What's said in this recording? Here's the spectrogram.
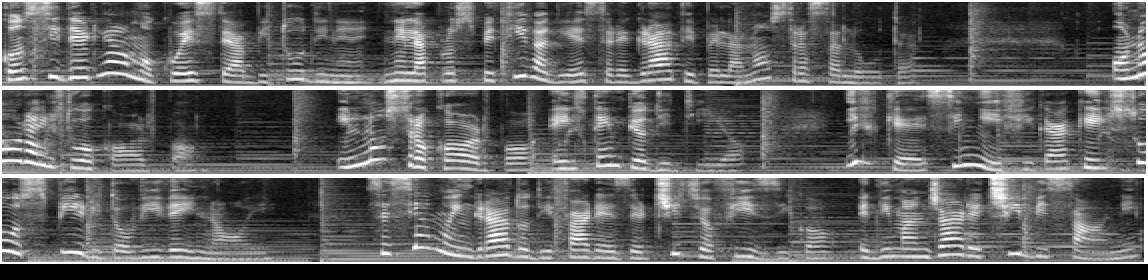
Consideriamo queste abitudini nella prospettiva di essere grati per la nostra salute. Onora il tuo corpo. Il nostro corpo è il Tempio di Dio, il che significa che il suo spirito vive in noi se siamo in grado di fare esercizio fisico e di mangiare cibi sani,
